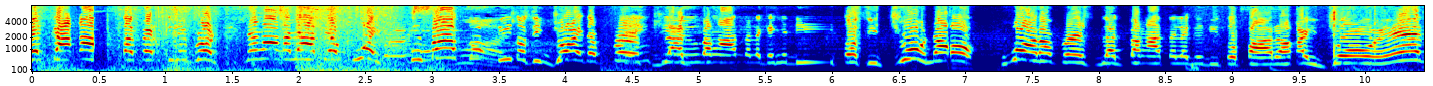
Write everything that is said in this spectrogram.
Nagkakapakpakan, pero si Lebron, nangangalati ang buhay. Pumasok dito si Jordan, first blood pa nga talaga niya dito si Ju. Nako, what a first blood pa nga talaga dito para kay Joel.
